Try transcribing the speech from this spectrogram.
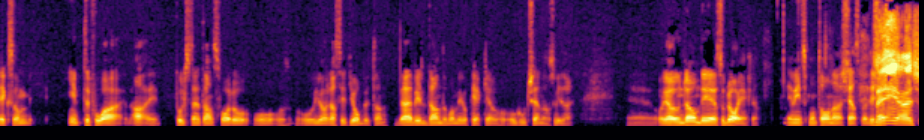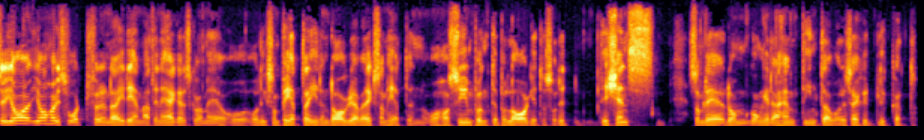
liksom inte få fullständigt ansvar och, och, och, göra sitt jobb utan där vill Dundon vara med och peka och, och godkänna och så vidare. Eh, och jag undrar om det är så bra egentligen. Det är min spontana känsla. Det känns... Nej, alltså jag, jag har ju svårt för den där idén med att en ägare ska vara med och, och liksom peta i den dagliga verksamheten och ha synpunkter på laget och så. Det, det känns som det de gånger det har hänt inte har varit särskilt lyckat.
